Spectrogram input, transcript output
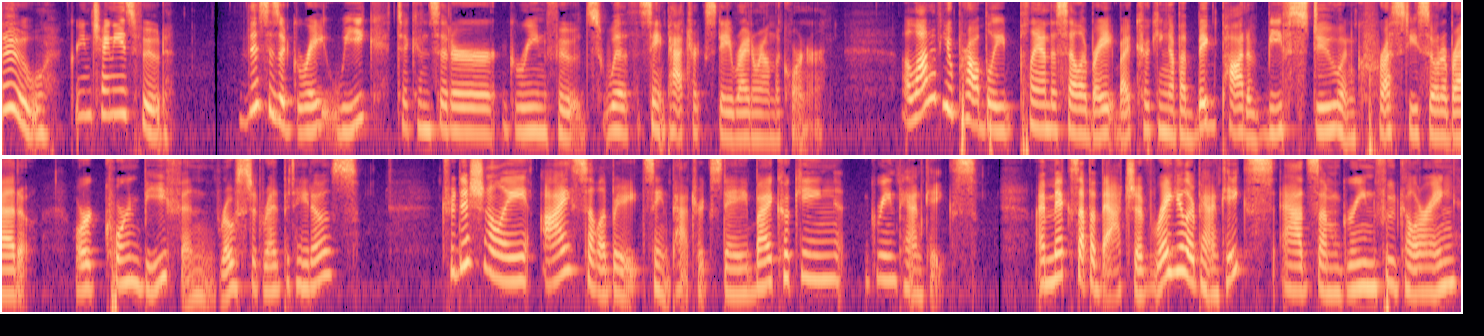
Ooh, green Chinese food. This is a great week to consider green foods with St. Patrick's Day right around the corner. A lot of you probably plan to celebrate by cooking up a big pot of beef stew and crusty soda bread or corned beef and roasted red potatoes. Traditionally, I celebrate St. Patrick's Day by cooking green pancakes. I mix up a batch of regular pancakes, add some green food coloring,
